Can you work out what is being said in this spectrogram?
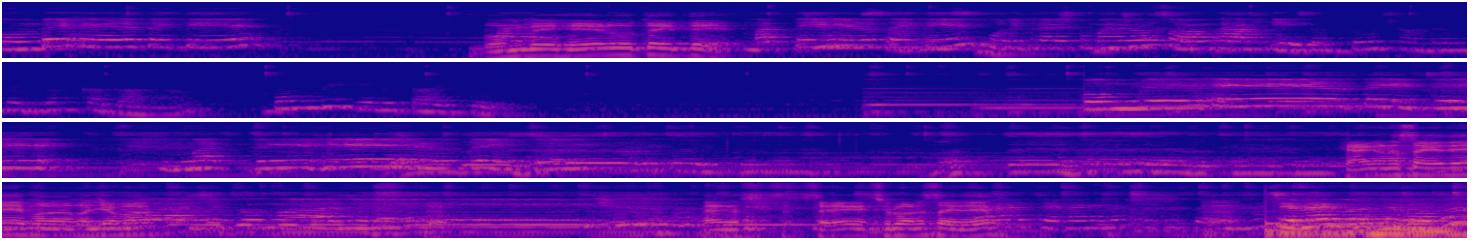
ಬೊಂಬೆ ಹೇಳತೈತಿ? ಬೊಂಬೆ ಹೇಳುತ್ತೈತೆ ಮತ್ತೆ ಹೇಳುತ್ತೈತೆ ಪುನೀತ್ ರಾಜ್ಕುಮಾರ್ ಅವರು ಸಾಂಗ್ ಹಾಕಿ. ಸಂತೋಷ್ ಆನಂದದ್ರಂ ಗಾನ ಬೊಂಬೆ ಹೇಳುತ್ತೈತೆ ಬೊಂಬೆ ಹೇಳುತ್ತೈತೆ ಮತ್ತೆ ಹೇಳುತ್ತೈತೆ ಹೇಗೆ ಅನಿಸ್ತಾ ಇದೆ ಮಂಜಮ್ಮ? ಹೇಗೆ ಸರಿಯಾಗಿ ಚಲೋ ಅನಿಸ್ತಾ ಇದೆ? ಚೆನ್ನಾಗಿ ಬರುತ್ತೆ.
